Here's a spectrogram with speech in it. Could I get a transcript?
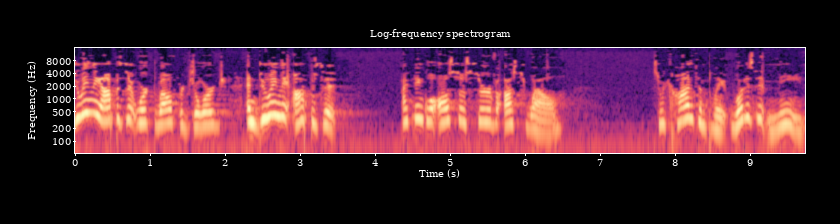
Doing the opposite worked well for George, and doing the opposite, I think, will also serve us well. So we contemplate what does it mean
